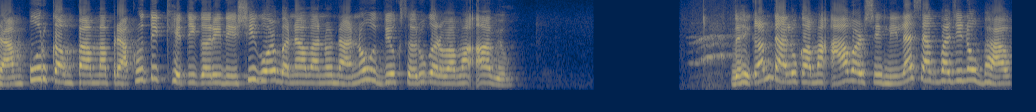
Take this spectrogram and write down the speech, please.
રામપુર કંપામાં પ્રાકૃતિક ખેતી કરી દેશી ગોળ બનાવવાનો નાનો ઉદ્યોગ શરૂ કરવામાં આવ્યો. દહેગામ તાલુકામાં આ વર્ષે લીલા શાકભાજીનો ભાવ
